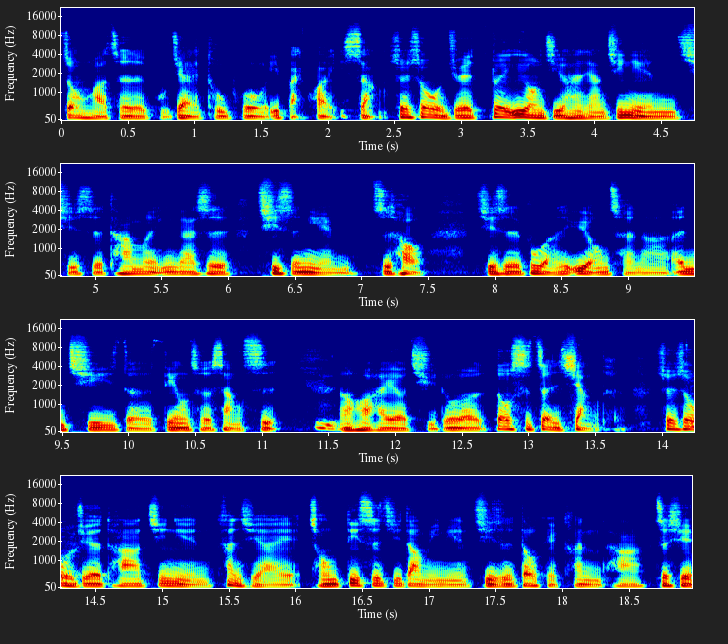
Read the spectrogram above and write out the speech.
中华车的股价也突破一百块以上。所以说，我觉得对裕隆集团来讲，今年其实他们应该是七十年之后。其实不管是裕隆城啊，N 七的电动车上市，嗯，然后还有许多都是正向的，所以说我觉得它今年看起来从第四季到明年，其实都可以看它这些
